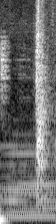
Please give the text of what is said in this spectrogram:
you.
